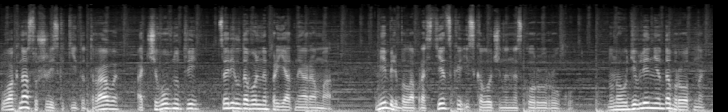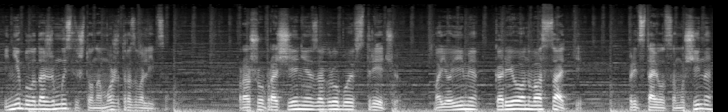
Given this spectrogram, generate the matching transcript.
У окна сушились какие-то травы, от чего внутри царил довольно приятный аромат. Мебель была простецкой и сколоченной на скорую руку, но на удивление добротно, и не было даже мысли, что она может развалиться. «Прошу прощения за грубую встречу. Мое имя Карион Васатти», – представился мужчина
